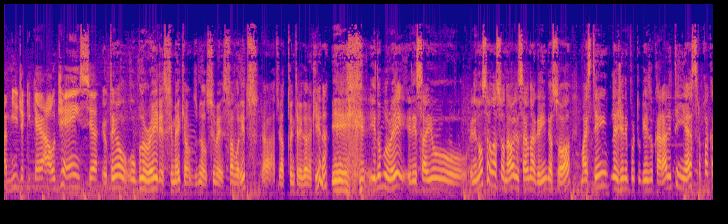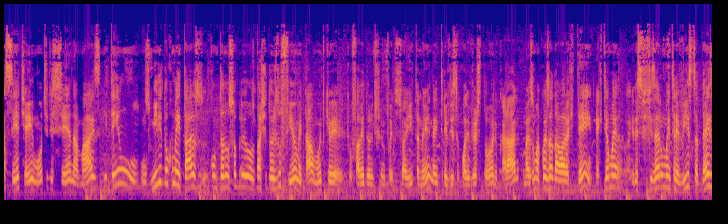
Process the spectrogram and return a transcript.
a mídia que quer a audiência. Eu tenho o, o Blu-ray desse filme aí, que é um dos meus filmes favoritos. Já, já tô entregando aqui, né? E, e no Blu-ray, ele saiu. Ele não saiu nacional, ele saiu na gringa só. Mas tem legenda em português do caralho e tem extra pra cacete aí, um monte de cena a mais. E tem um- uns mini documentários contando sobre os bastidores do filme e tal. Muito que, que eu falei durante o filme foi disso aí também, né? Entrevista com o Oliver Stone, o caralho. Mas uma coisa da hora que tem é que tem uma. Eles fizeram uma entrevista, 10,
